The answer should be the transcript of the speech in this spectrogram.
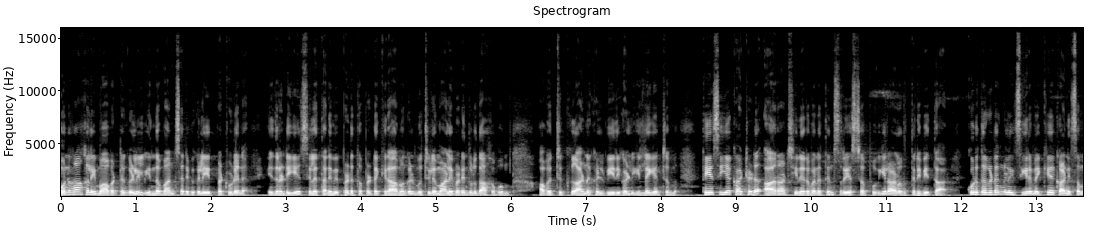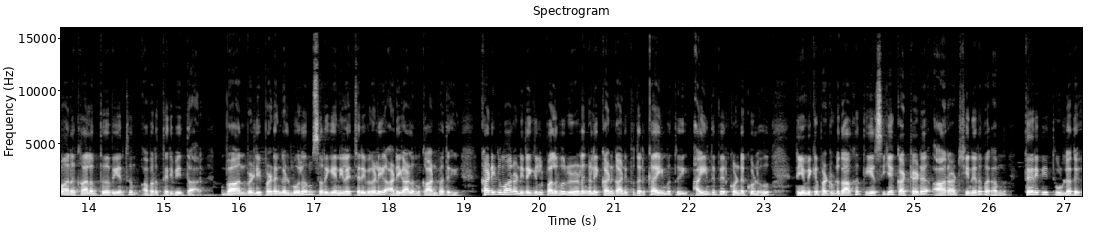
மொனராகலை மாவட்டங்களில் இந்த மண் சரிவுகள் ஏற்பட்டுள்ளன. இதனிடையே சில தனிமைப்படுத்தப்பட்ட கிராமங்கள் முற்றிலும் அலைவடைந்துள்ளதாகவும் அவற்றுக்கு அணுகல் வீதிகள் இல்லை என்றும் தேசிய கட்டட ஆராய்ச்சி நிறுவனத்தின் சிரேஷ்ட புவியலாளர் தெரிவித்தார். குறித்த இடங்களை சீரமைக்க கணிசமான காலம் தேவை என்றும் அவர் தெரிவித்தார். வான்வெளி படங்கள் மூலம் சிறிய நிலச்சரிவுகளை அடையாளம் காண்பது கடினமான நிலையில் பல்வேறு இடங்களை கண்காணிப்பதற்கு ஐம்பத்தி ஐந்து பேர் கொண்ட குழு நியமிக்கப்பட்டுள்ளதாக தேசிய கட்டட ஆராய்ச்சி நிறுவனம் தெரிவித்துள்ளது.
